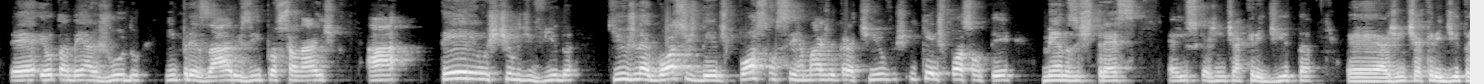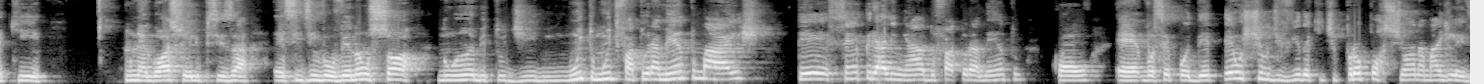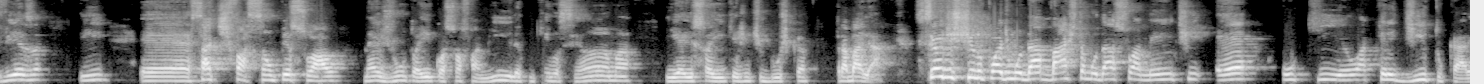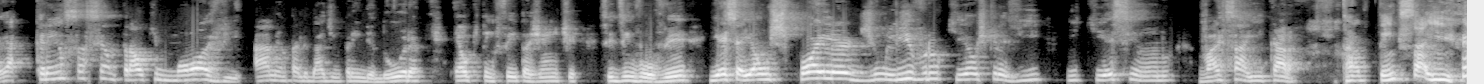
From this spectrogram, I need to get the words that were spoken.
É, eu também ajudo empresários e profissionais a terem um estilo de vida que os negócios deles possam ser mais lucrativos e que eles possam ter menos estresse. É isso que a gente acredita É, a gente acredita que um negócio ele precisa é, se desenvolver não só no âmbito de muito, muito faturamento, mas ter sempre alinhado o faturamento com é, você poder ter um estilo de vida que te proporciona mais leveza e é, satisfação pessoal, né, junto aí com a sua família, com quem você ama, e é isso aí que a gente busca trabalhar. Seu destino pode mudar, basta mudar a sua mente, é o que eu acredito, cara. É a crença central que move a mentalidade empreendedora, é o que tem feito a gente se desenvolver. E esse aí é um spoiler de um livro que eu escrevi e que esse ano vai sair, cara. Tá, tem que sair.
